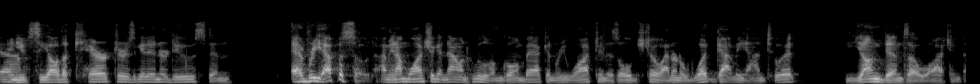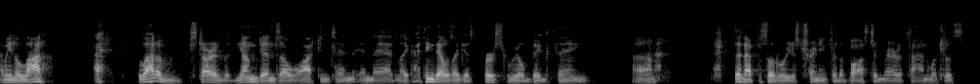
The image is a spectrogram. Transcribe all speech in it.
yeah. and you'd see all the characters get introduced and every episode. I mean, I'm watching it now on Hulu. I'm going back and rewatching this old show. I don't know what got me onto it. Young Denzel Washington. I mean, a lot. A lot of stars, but young Denzel Washington in that, like I think that was like his first real big thing. Um, an episode where he was training for the Boston Marathon, which was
